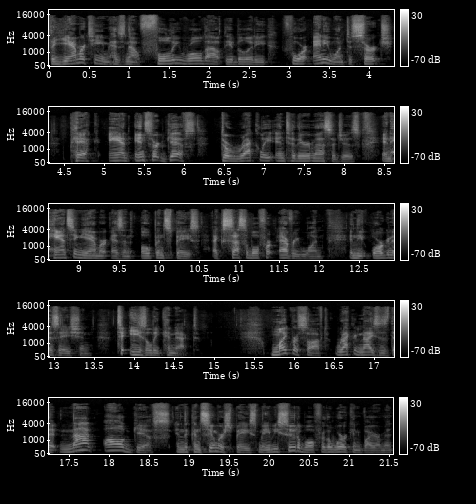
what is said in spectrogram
The Yammer team has now fully rolled out the ability for anyone to search, pick, and insert GIFs directly into their messages, enhancing Yammer as an open space accessible for everyone in the organization to easily connect. Microsoft recognizes that not all GIFs in the consumer space may be suitable for the work environment,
